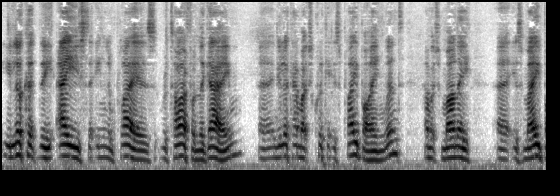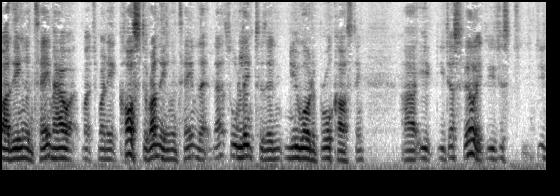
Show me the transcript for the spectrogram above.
you look at the age that England players retire from the game, and you look how much cricket is played by England, how much money uh, is made by the England team, how much money it costs to run the England team. That that's all linked to the new world of broadcasting. Uh, you you just feel it. You just you,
